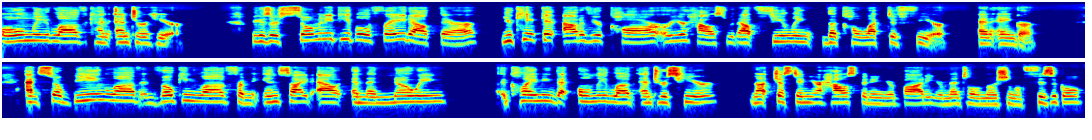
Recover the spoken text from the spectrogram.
only love can enter here. Because there's so many people afraid out there. You can't get out of your car or your house without feeling the collective fear and anger. And so being love, invoking love from the inside out, and then knowing, claiming that only love enters here, not just in your house, but in your body, your mental, emotional, physical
